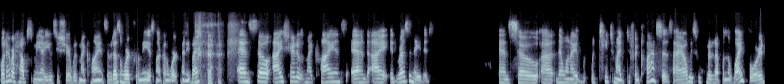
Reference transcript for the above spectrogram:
Whatever helps me, I usually share with my clients. If it doesn't work for me, it's not going to work for anybody. and so I shared it with my clients, and I it resonated. And so uh, then when I would teach my different classes, I always would put it up on the whiteboard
